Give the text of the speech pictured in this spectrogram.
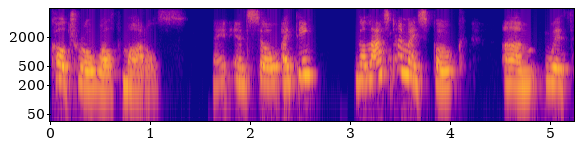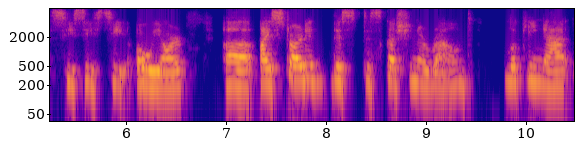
cultural wealth models, right? And so I think the last time I spoke um, with CCC OER, uh, I started this discussion around looking at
